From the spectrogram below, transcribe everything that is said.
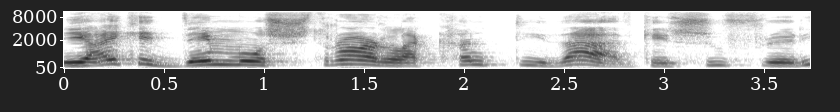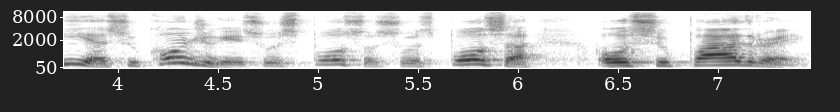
Y hay que demostrar la cantidad que sufriría su cónyuge, su esposo, su esposa o su padre.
